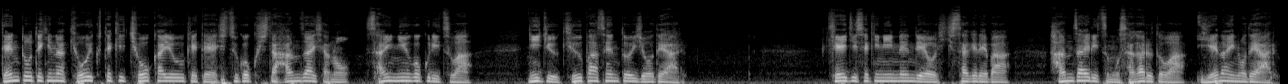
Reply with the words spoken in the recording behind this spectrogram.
伝統的な教育的懲戒を受けて出国した犯罪者の再入国率は29%以上である。刑事責任年齢を引き下げれば犯罪率も下がるとは言えないのである。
